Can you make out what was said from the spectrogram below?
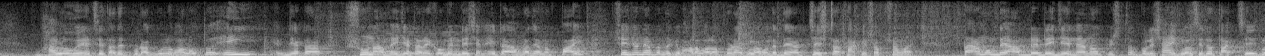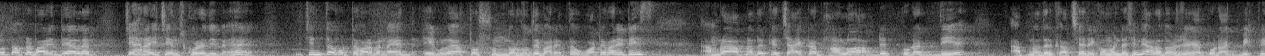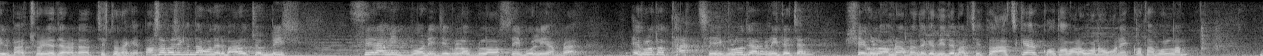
ভালো হয়েছে, তাদের প্রোডাক্টগুলো ভালো। তো এই যেটা সুনাম, এই যেটা রেকমেন্ডেশন এটা আমরা যেন পাই, সেই জন্য আপনাদেরকে ভালো ভালো প্রোডাক্টগুলো আমাদের দেওয়ার চেষ্টা থাকে সবসময়। তার মধ্যে আপডেট এই যে ন্যানো ক্রিস্টাল পলিশ হাই তো থাকছে, এগুলো তো আপনার বাড়ির দেয়ালের চেহারাই চেঞ্জ করে দিবে হ্যাঁ? চিন্তা করতে পারবেন না এগুলো এত সুন্দর হতে পারে। তো হোয়াট এভার ইট ইজ আমরা আপনাদেরকে চাই একটা ভালো আপডেট প্রোডাক্ট দিয়ে আপনাদের কাছে রেকমেন্ডেশনই আরও দশ জায়গায় প্রোডাক্ট বিক্রির বা ছড়িয়ে যাওয়াটা চেষ্টা থাকে। পাশাপাশি কিন্তু আমাদের বারো চব্বিশ সিরামিক বডি যেগুলো গ্লসি বলি আমরা, এগুলো তো থাকছে, এগুলো যারা নিতে চান, সেগুলো আমরা আপনাদেরকে দিতে পারছি। তো আজকে আর কথা বাড়াবো না, অনেক কথা বললাম।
